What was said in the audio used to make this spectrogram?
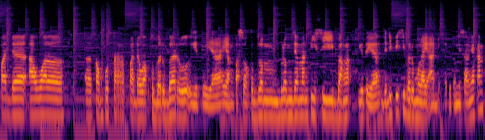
pada awal eh, komputer pada waktu baru-baru gitu ya, yang pas waktu belum belum zaman PC banget gitu ya. Jadi PC baru mulai ada gitu. Misalnya kan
